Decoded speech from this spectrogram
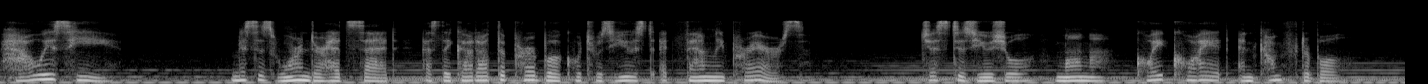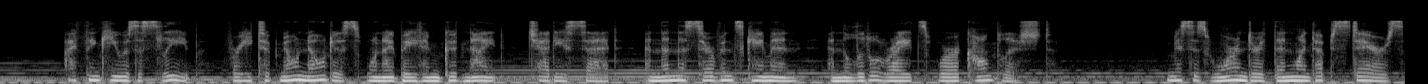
How is he? Mrs. Warrender had said as they got out the prayer book which was used at family prayers. Just as usual, Mama, quite quiet and comfortable. I think he was asleep, for he took no notice when I bade him good night, Chatty said, and then the servants came in and the little rites were accomplished. Mrs. Warrender then went upstairs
